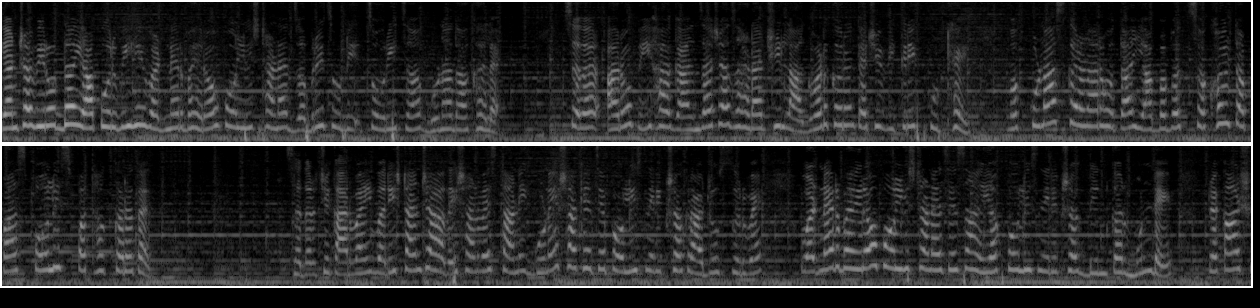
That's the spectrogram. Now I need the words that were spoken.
यांच्या विरुद्ध यापूर्वीही वडनेर भैरव पोलीस ठाण्यात जबरी चोरी चोरीचा गुन्हा दाखल आहे. सदर आरोपी हा गांजाच्या झाडाची लागवड करून त्याची विक्री कुठे व कुणास करणार होता याबाबत सखोल तपास पोलीस पथक करत आहेत. सदरची कारवाई वरिष्ठांच्या आदेशान्वये स्थानिक गुन्हे शाखेचे पोलीस निरीक्षक राजू सुर्वे वडनेर भैरव पोलीस ठाण्याचे सहाय्यक पोलीस निरीक्षक दिनकर मुंडे प्रकाश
